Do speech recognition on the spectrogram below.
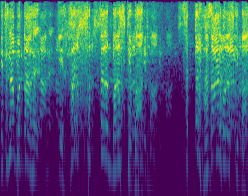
اتنا پتا ہے کہ ہر ستر برس کے بعد، ستر ہزار برس کے بعد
